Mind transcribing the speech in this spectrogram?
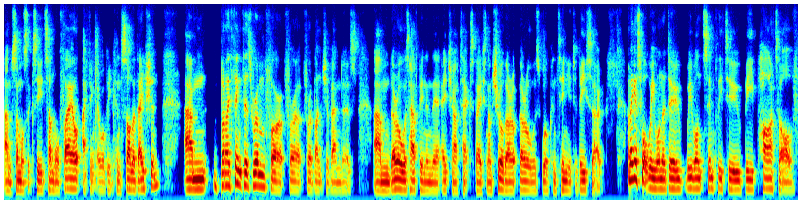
Um, some will succeed some will fail. I think there will be consolidation um, but I think there's room for for a, for a bunch of vendors. Um, there always have been in the HR tech space, and I'm sure there there always will continue to be so. And I guess what we want to do, we want simply to be part of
